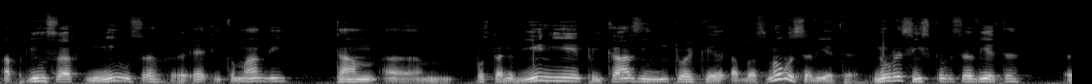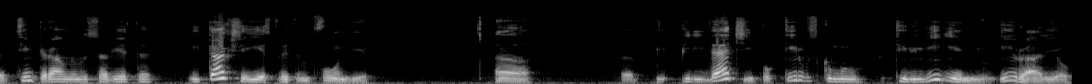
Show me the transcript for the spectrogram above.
о плюсах и минусах э, этой команды. Там э, постановления, приказы не только областного совета, но Российского совета – Центрального совета. И также есть в этом фонде э, э, передачи по кировскому телевидению и радио.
